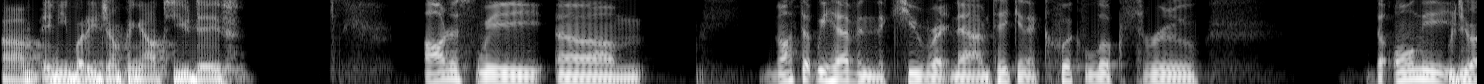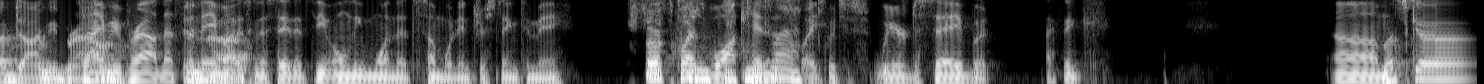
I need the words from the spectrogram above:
Um, anybody jumping out to you, Dave? Honestly, um, not that we have in the queue right now. I'm taking a quick look through. The only We do have Dyami Brown. Dyami Brown. That's the and, name I uh, was going to say. That's the only one that's somewhat interesting to me. Or 15 Watkins, left. like which is weird to say, but I think. Um, Let's go.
